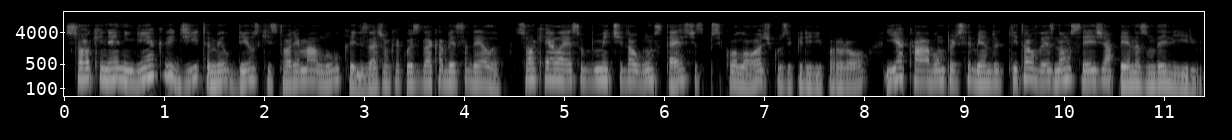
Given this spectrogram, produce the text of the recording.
Só que, né, ninguém acredita, meu Deus, que história maluca, eles acham que é coisa da cabeça dela. Só que ela é submetida a alguns testes psicológicos e piriri pororó, e acabam percebendo que talvez não seja apenas um delírio.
